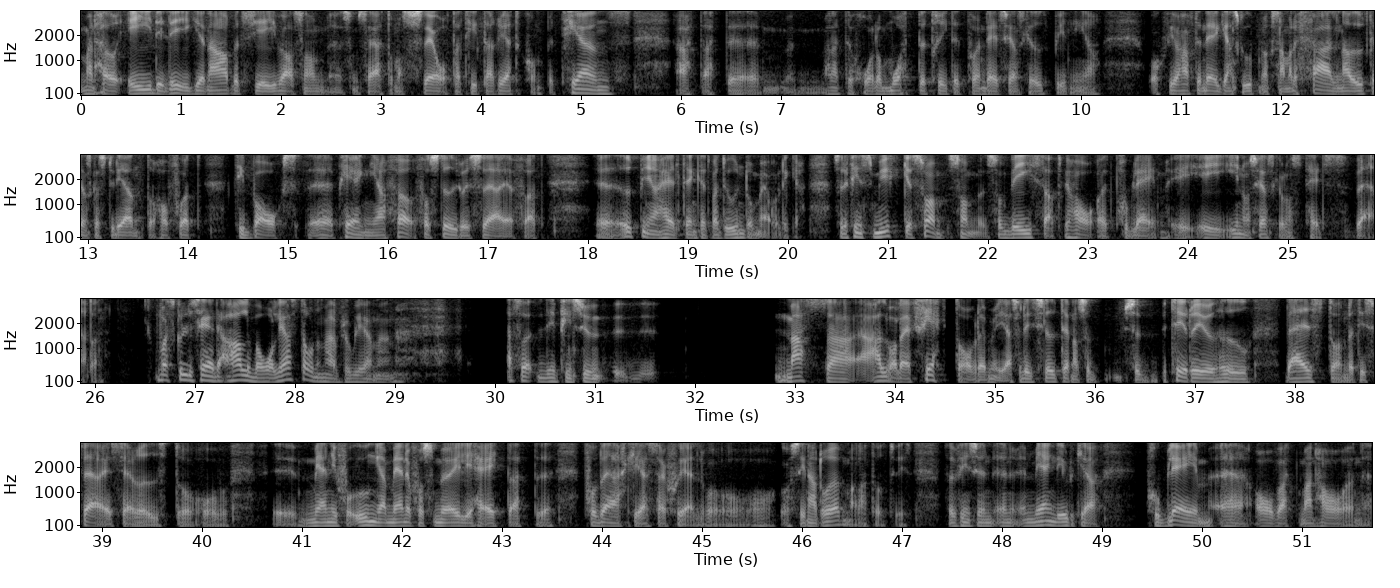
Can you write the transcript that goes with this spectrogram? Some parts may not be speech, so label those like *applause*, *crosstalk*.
man hör ideligen arbetsgivare som, eh, som säger att de har svårt att hitta rätt kompetens, att, att eh, man inte håller måttet riktigt på en del svenska utbildningar. Och vi har haft en del ganska uppmärksammade fall när utländska studenter har fått tillbaks pengar för, för studier i Sverige för att utbildningar utbildningarna helt enkelt varit undermåliga. Så det finns mycket som, som, som visar att vi har ett problem i, i, inom svenska universitetsvärlden. Vad skulle du säga är det allvarligaste av de här problemen? Alltså, det finns ju eh, massa allvarliga effekter av det. Alltså I slutändan så, så betyder det ju hur välståndet i Sverige ser ut och, och eh, människor, unga människors möjlighet att eh, förverkliga sig själv och, och, och sina drömmar naturligtvis. Så det finns ju en, en, en mängd olika problem eh, av att man har en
